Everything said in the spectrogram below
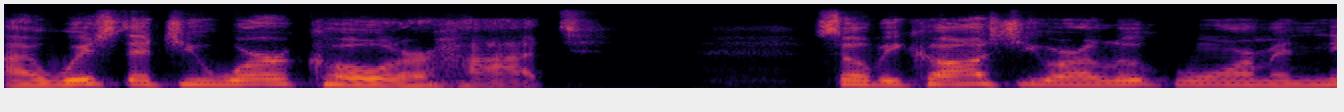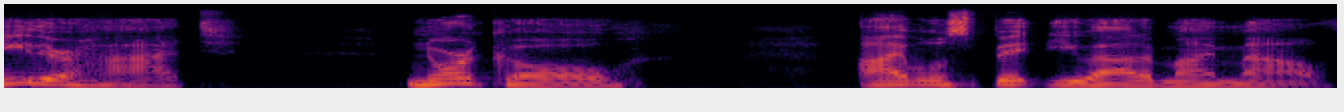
I wish that you were cold or hot. So, because you are lukewarm and neither hot nor cold, I will spit you out of my mouth.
